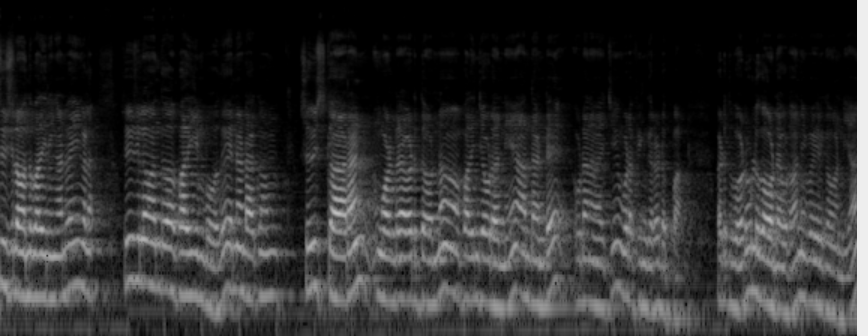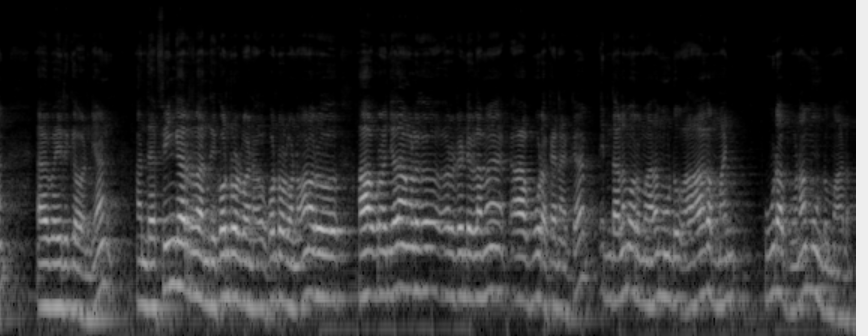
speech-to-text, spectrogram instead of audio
சுவிஸில் வந்து பதிக்கிறீங்கன்னு வைங்களேன் சுவிஸில் வந்து பதியும் போது என்னடாக்கும் சுவிஸ்காரன் உங்களோட எடுத்த உடனே பதிஞ்ச உடனே அந்தாண்டு உடனே வச்சு உங்களோட ஃபிங்கர் எடுப்பான். எடுத்து போட்டு உள்ளுக்க கொண்டே விடுவான் நீ போயிருக்க வேண்டியான். இருக்க வேண்டியான். அந்த ஃபிங்கர் வந்து கண்ட்ரோல் பண்ண கண்ட்ரோல் பண்ணுவான். ஒரு ஆ குறைஞ்சது அவங்களுக்கு ஒரு ரெண்டு கிழமை கூட கணக்க. இருந்தாலும் ஒரு மாதம் மூன்று ஆக மண் கூட போனால் மூன்று மாதம்.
